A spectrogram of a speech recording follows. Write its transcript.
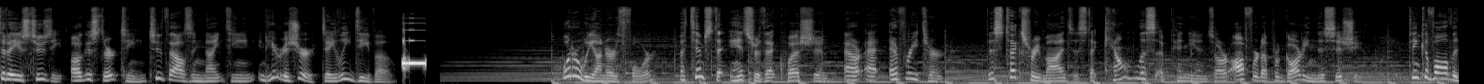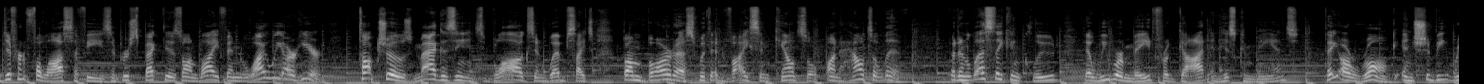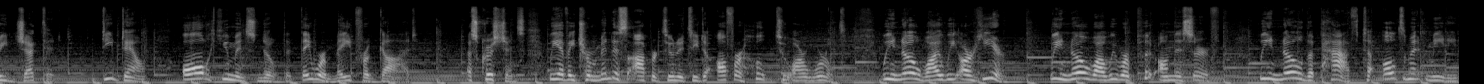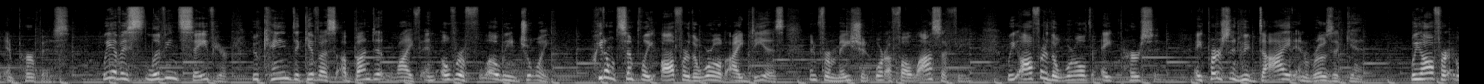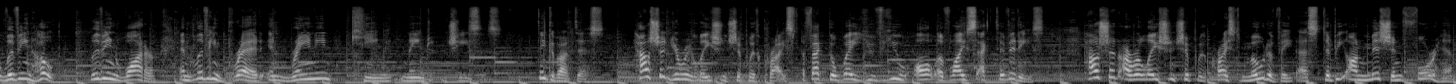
Today is Tuesday, August 13, 2019, and here is your Daily Devo. What are we on earth for? Attempts to answer that question are at every turn. This text reminds us that countless opinions are offered up regarding this issue. Think of all the different philosophies and perspectives on life and why we are here. Talk shows, magazines, blogs, and websites bombard us with advice and counsel on how to live. But unless they conclude that we were made for God and His commands, they are wrong and should be rejected. Deep down, all humans know that they were made for God. As Christians, we have a tremendous opportunity to offer hope to our world. We know why we are here. We know why we were put on this earth. We know the path to ultimate meaning and purpose. We have a living Savior who came to give us abundant life and overflowing joy. We don't simply offer the world ideas, information, or a philosophy. We offer the world a person, a person who died and rose again. We offer living hope, living water, and living bread in reigning King named Jesus. Think about this. How should your relationship with Christ affect the way you view all of life's activities? How should our relationship with Christ motivate us to be on mission for Him?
